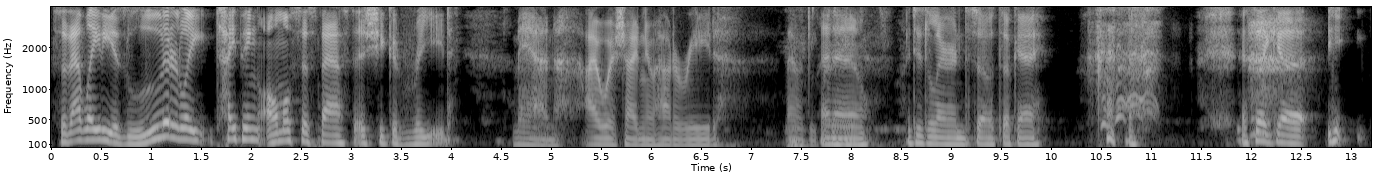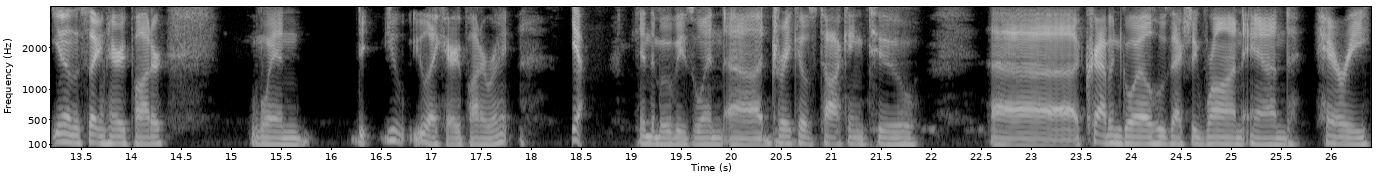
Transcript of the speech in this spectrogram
So that lady is literally typing almost as fast as she could read. Man, I wish I knew how to read. That would be I know. I just learned, so it's okay. it's like uh, you know, in the second Harry Potter, when you you like Harry Potter, right? Yeah. In the movies, when uh, Draco's talking to uh, Crabbe and Goyle, who's actually Ron and Harry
